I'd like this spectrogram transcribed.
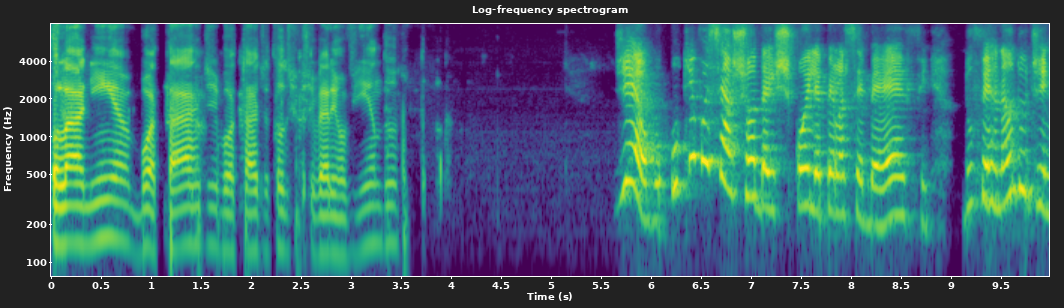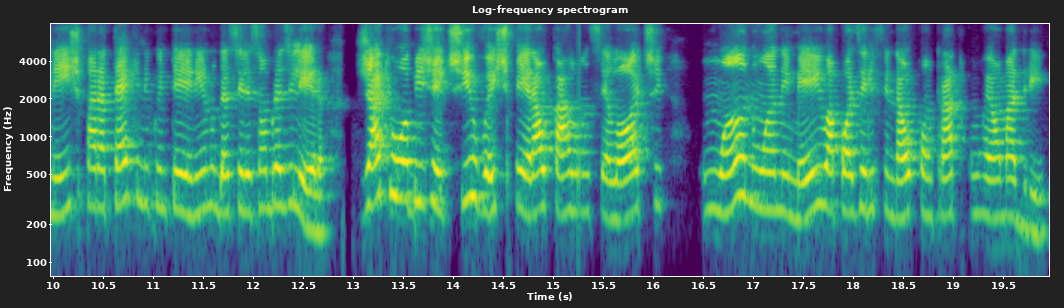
Olá, Aninha. Boa tarde. Boa tarde a todos que estiverem ouvindo. Diego, o que você achou da escolha pela CBF do Fernando Diniz para técnico interino da seleção brasileira, já que o objetivo é esperar o Carlo Ancelotti um ano, um ano e meio após ele findar o contrato com o Real Madrid?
